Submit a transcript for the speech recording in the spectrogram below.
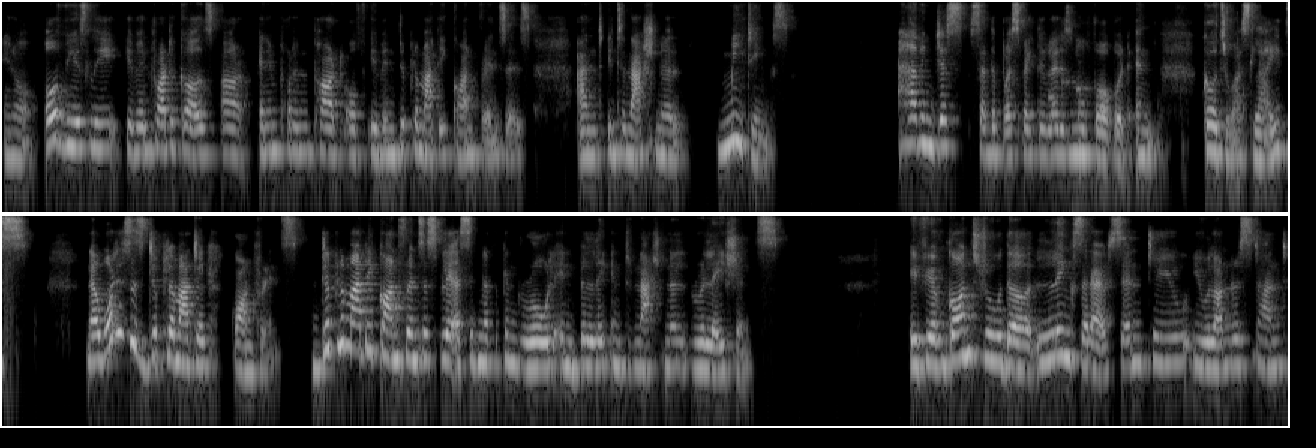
you know, obviously, even protocols are an important part of even diplomatic conferences and international meetings. having just set the perspective, let us move forward and go to our slides. Now, what is this diplomatic conference? Diplomatic conferences play a significant role in building international relations. If you have gone through the links that I've sent to you, you will understand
